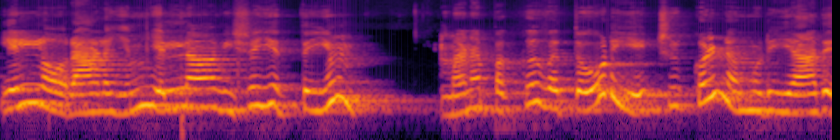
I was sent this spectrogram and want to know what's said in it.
எல்லோராலையும் எல்லா விஷயத்தையும் மனப்பக்குவத்தோடு ஏற்றுக்கொள்ள முடியாது.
